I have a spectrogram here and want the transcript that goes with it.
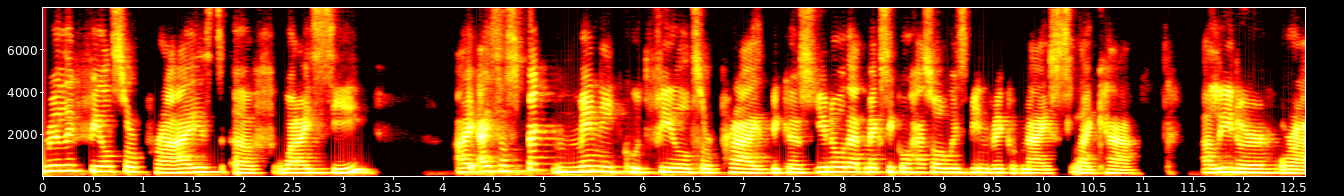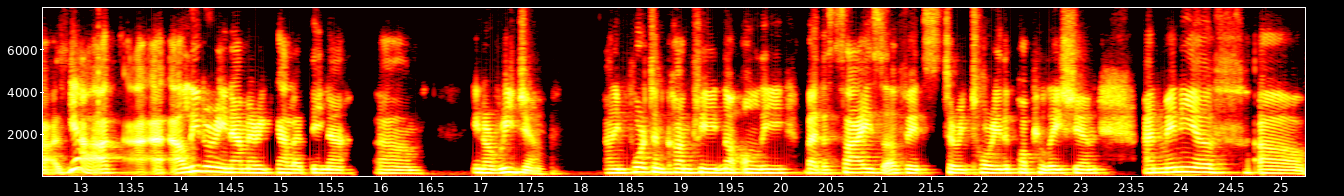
really feel surprised of what I see. I, I, suspect many could feel surprised because you know that Mexico has always been recognized like a, a leader or a yeah a, a leader in America Latina um, in a region, an important country not only by the size of its territory, the population, and many of uh,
